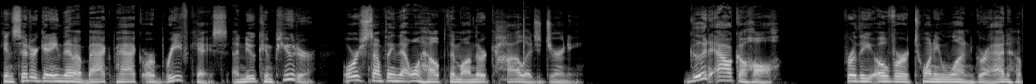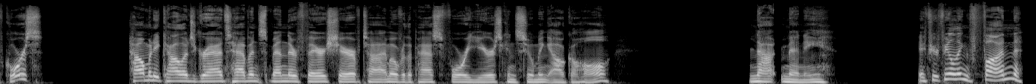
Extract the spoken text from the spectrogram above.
Consider getting them a backpack or briefcase, a new computer, or something that will help them on their college journey. Good alcohol. For the over 21 grad, of course. How many college grads haven't spent their fair share of time over the past four years consuming alcohol? Not many. If you're feeling fun,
